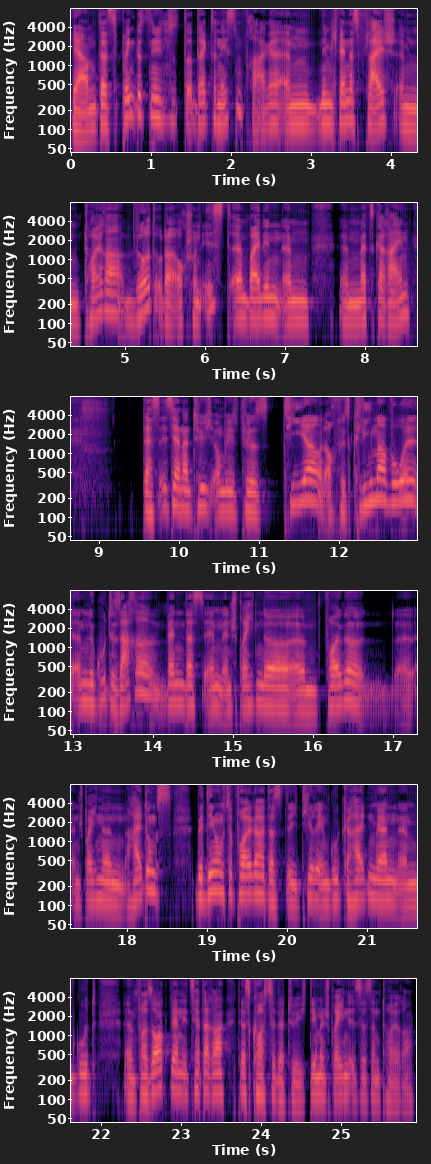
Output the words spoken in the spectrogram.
Ja, das bringt uns direkt zur nächsten Frage, ähm, nämlich wenn das Fleisch ähm, teurer wird oder auch schon ist äh, bei den ähm, äh, Metzgereien, das ist ja natürlich irgendwie fürs Tier und auch fürs Klimawohl ähm, eine gute Sache, wenn das ähm, entsprechende ähm, Folge, äh, entsprechenden Haltungsbedingungen zur Folge hat, dass die Tiere eben gut gehalten werden, ähm, gut ähm, versorgt werden etc. Das kostet natürlich. Dementsprechend ist es dann teurer.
